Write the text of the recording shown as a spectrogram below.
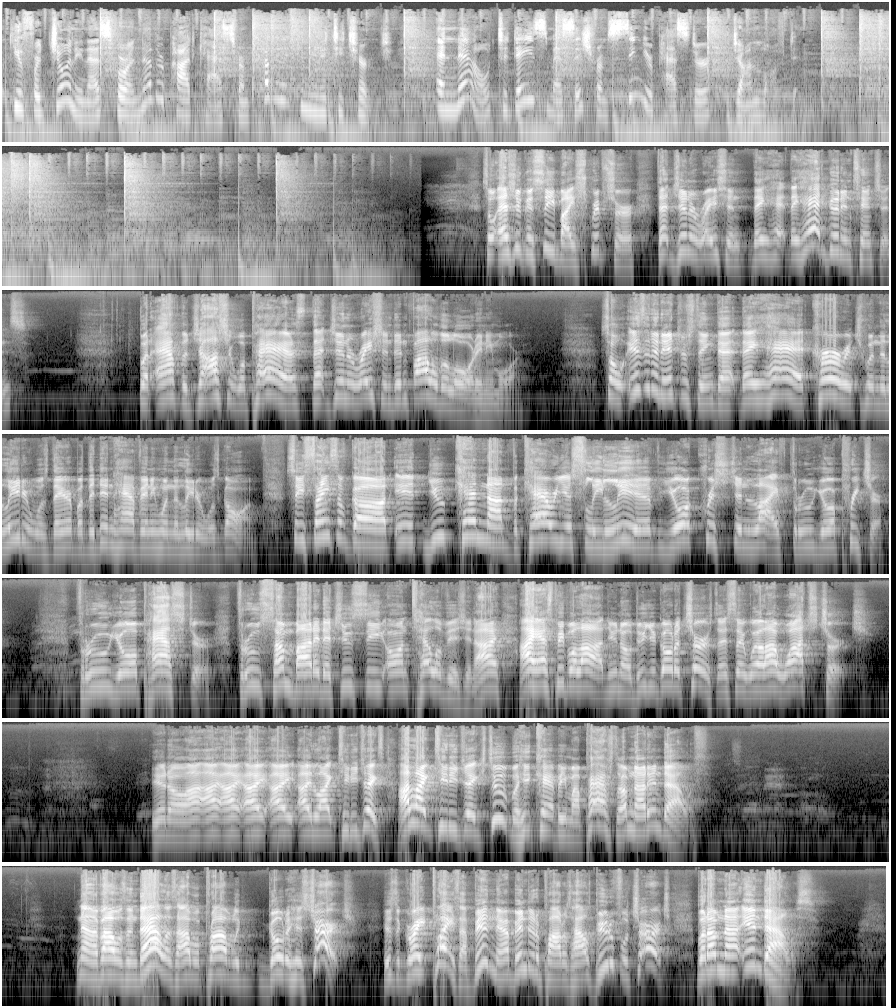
Thank you for joining us for another podcast from Covenant Community Church. And now, today's message from Senior Pastor John Lofton. So, as you can see by scripture, that generation, they had, they had good intentions, but after Joshua passed, that generation didn't follow the Lord anymore. So, isn't it interesting that they had courage when the leader was there, but they didn't have any when the leader was gone? See, saints of God, it, you cannot vicariously live your Christian life through your preacher, through your pastor, through somebody that you see on television. I, I ask people a lot, you know, do you go to church? They say, well, I watch church. You know, I, I, I, I, I like T.D. Jakes. I like T.D. Jakes too, but he can't be my pastor. I'm not in Dallas. Now, if I was in Dallas, I would probably go to his church. It's a great place. I've been there. I've been to the Potter's House, beautiful church, but I'm not in Dallas.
